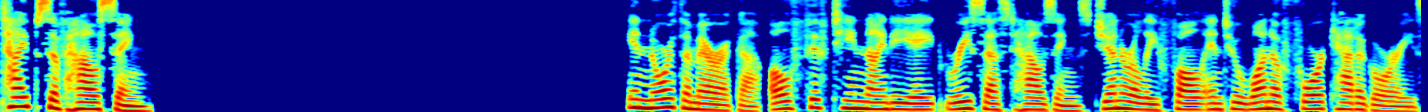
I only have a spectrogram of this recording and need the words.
Types of housing. In North America, all 1598 recessed housings generally fall into one of four categories.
